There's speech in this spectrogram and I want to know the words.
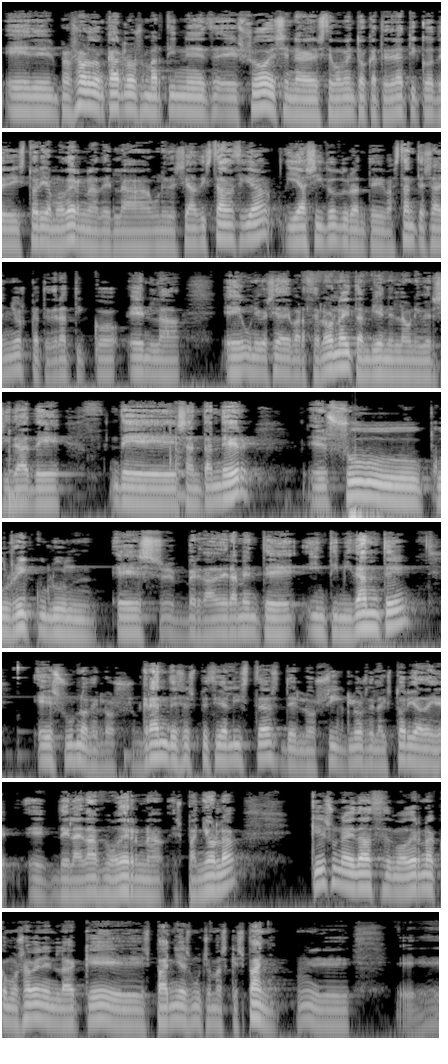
El profesor don Carlos Martínez Shaw es en este momento catedrático de Historia Moderna de la Universidad de Distancia y ha sido durante bastantes años catedrático en la Universidad de Barcelona y también en la Universidad de de Santander. Eh, su currículum es verdaderamente intimidante. Es uno de los grandes especialistas de los siglos de la historia de, eh, la edad moderna española, que es una edad moderna, como saben, en la que España es mucho más que España. Eh,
